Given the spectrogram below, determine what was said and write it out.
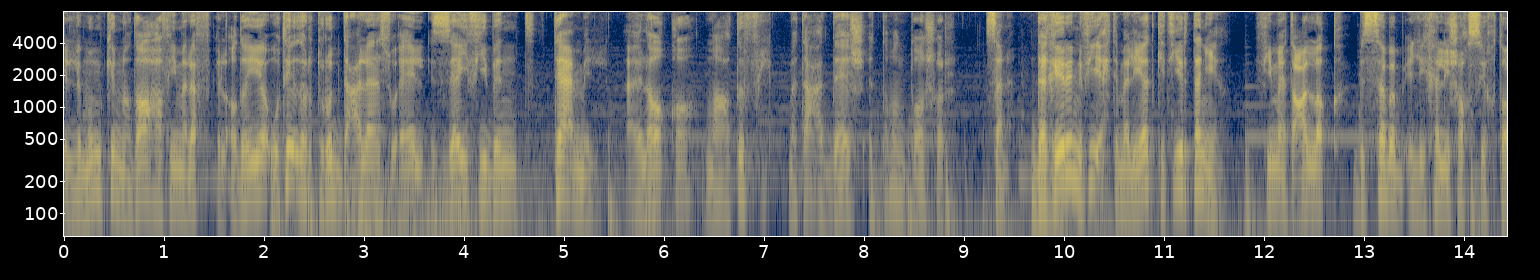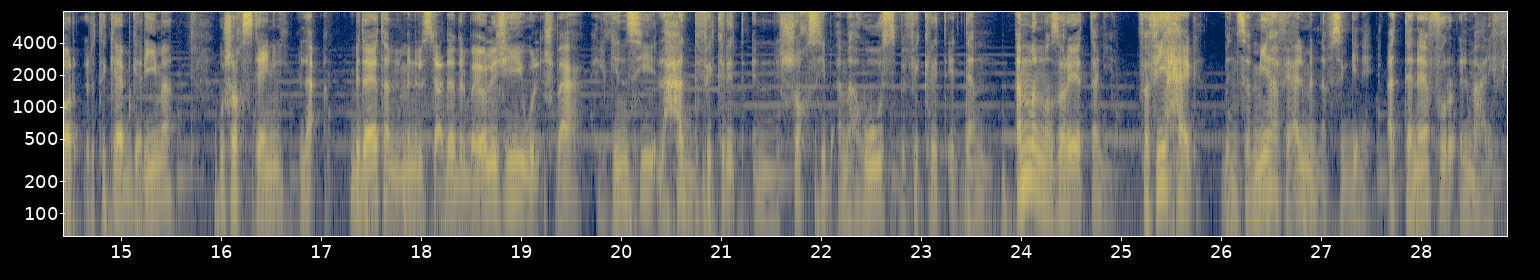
اللي ممكن نضعها في ملف القضية وتقدر ترد على سؤال إزاي في بنت تعمل علاقة مع طفل ما تعداش ال 18 سنة. ده غير إن في احتماليات كتير تانية فيما يتعلق بالسبب اللي يخلي شخص يختار ارتكاب جريمة وشخص تاني لأ. بداية من الاستعداد البيولوجي والإشباع الجنسي لحد فكرة إن الشخص يبقى مهووس بفكرة الدم أما النظرية التانية ففي حاجة بنسميها في علم النفس الجنائي التنافر المعرفي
